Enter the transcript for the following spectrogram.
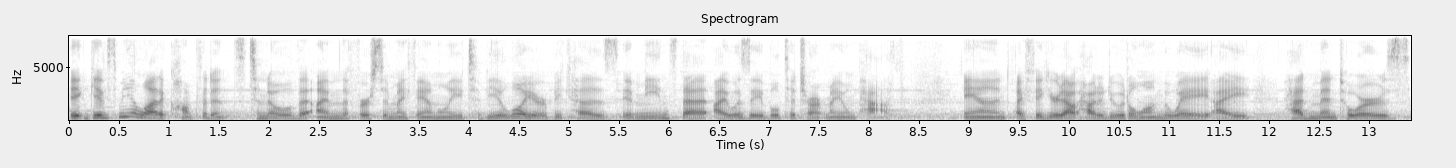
It gives me a lot of confidence to know that I'm the first in my family to be a lawyer because it means that I was able to chart my own path. And I figured out how to do it along the way. I had mentors,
